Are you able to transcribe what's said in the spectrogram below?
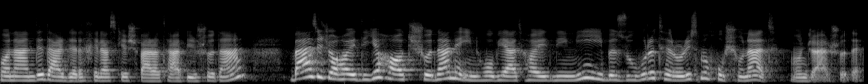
کننده در دل خیلی از کشورها تبدیل شدن. بعضی جاهای دیگه حاد شدن این هویت های دینی به ظهور تروریسم و خشونت منجر شده.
